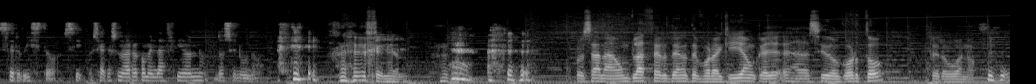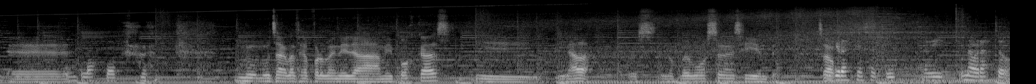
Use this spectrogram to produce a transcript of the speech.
ser visto, sí. O sea que es una recomendación dos en uno. Genial. Pues Ana, un placer tenerte por aquí, aunque haya sido corto, pero bueno. Eh, un placer. Muchas gracias por venir a mi podcast y, nada, pues nos vemos en el siguiente. Chao. Gracias a ti, David. Un abrazo.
